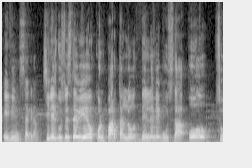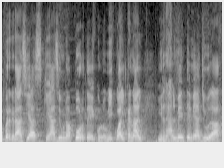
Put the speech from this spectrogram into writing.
en Instagram. Si les gustó este video, compártanlo, denle me gusta o super gracias que hace un aporte económico al canal y realmente me ayuda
